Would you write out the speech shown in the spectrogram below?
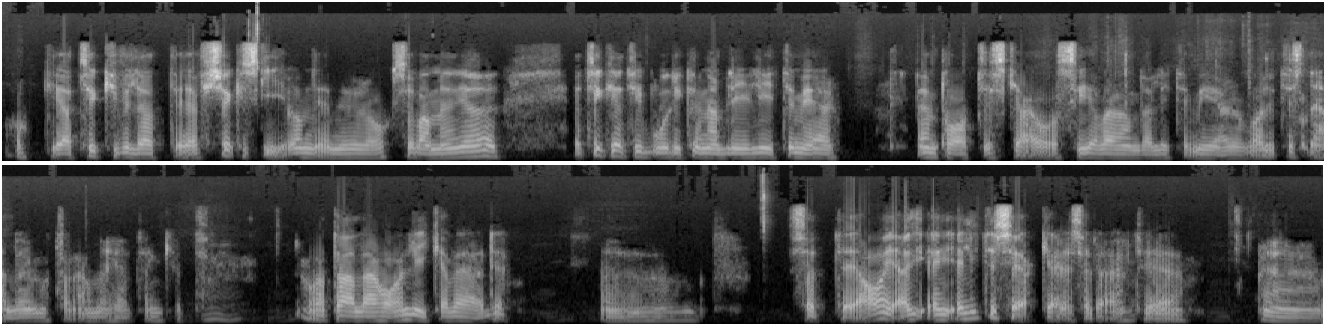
och jag tycker väl att, jag försöker skriva om det nu också, va? men jag, jag tycker att vi borde kunna bli lite mer empatiska och se varandra lite mer och vara lite snällare mot varandra helt enkelt. Mm. Och att alla har lika värde. Så att, ja, jag, jag är lite sökare sådär. Det, uh,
